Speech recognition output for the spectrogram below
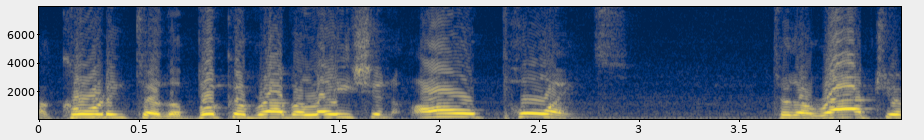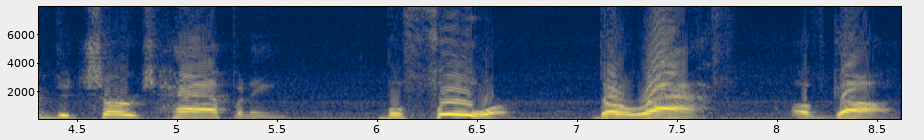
according to the book of Revelation, all points to the rapture of the church happening before the wrath of God.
